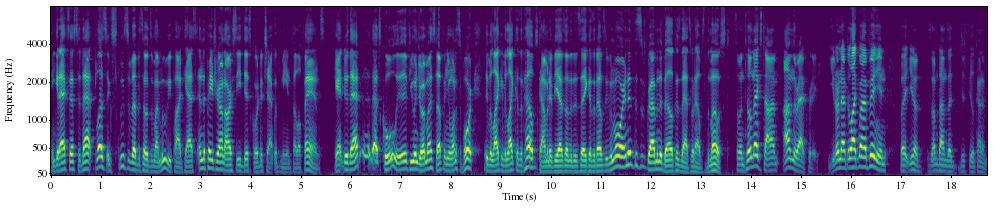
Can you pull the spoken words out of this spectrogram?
and get access to that, plus exclusive episodes of my movie podcast and the Patreon RC Discord to chat with me and fellow fans. Can't do that? Eh, That's cool. If you enjoy my stuff and you want to support, leave a like if you like because it helps, comment if you have something to say because it helps even more, and hit the subscribe and the bell because that's what helps the most. So until next time, I'm the Rap Critic. You don't have to like my opinion, but you know, sometimes I just feel kind of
